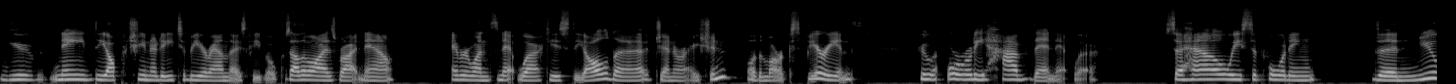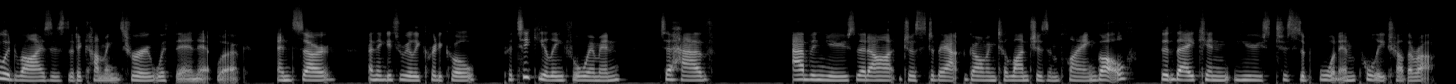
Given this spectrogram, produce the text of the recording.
you need the opportunity to be around those people because otherwise, right now, everyone's network is the older generation or the more experienced who already have their network. So, how are we supporting the new advisors that are coming through with their network? And so, I think it's really critical, particularly for women, to have avenues that aren't just about going to lunches and playing golf that they can use to support and pull each other up.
